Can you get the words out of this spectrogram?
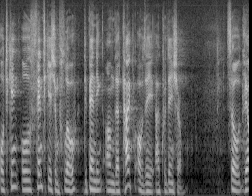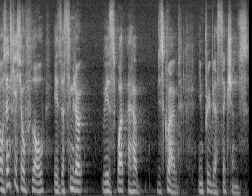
authentication flow depending on the type of the uh, credential. So the authentication flow is similar with what I have described in previous sections.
